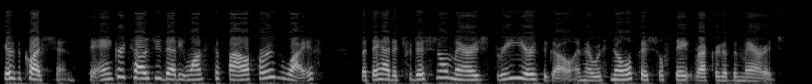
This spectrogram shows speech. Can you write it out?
Here's a question. The anchor tells you that he wants to file for his wife, but they had a traditional marriage three years ago, and there was no official state record of the marriage.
